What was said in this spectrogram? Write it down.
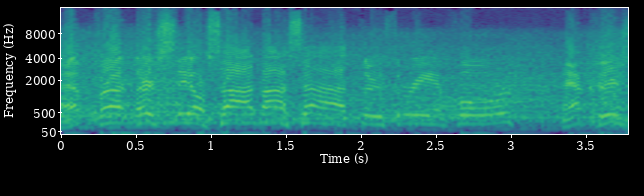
Up front, they're still side by side through three and four. Now Chris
